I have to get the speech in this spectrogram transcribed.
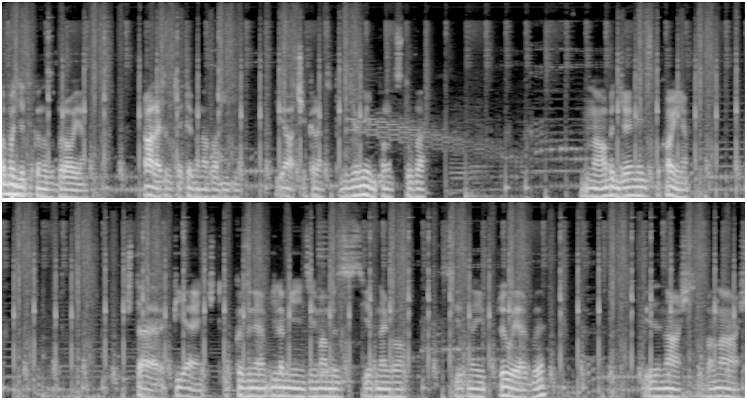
To będzie tylko na zbroję. Ale tutaj tego nawalili. Ja cię kręcę, to będziemy mieli ponad stówę. No, będziemy mieli spokojnie. 4, 5. Tu pokazuję ile mniej więcej mamy z jednego, z jednej bryły jakby. 11, 12,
